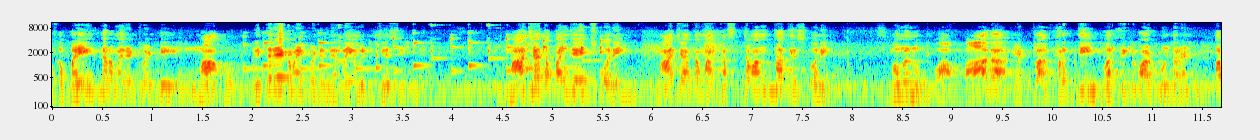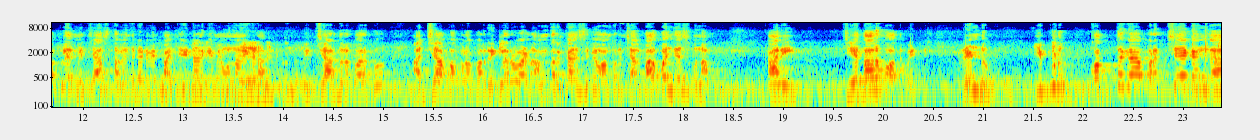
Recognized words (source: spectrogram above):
ఒక భయంకరమైనటువంటి మాకు వ్యతిరేకమైనటువంటి నిర్ణయం వీళ్ళు చేసి మా చేత పని చేయించుకొని మా చేత మా కష్టమంతా తీసుకొని మమ్మల్ని బాగా ఎట్లా ప్రతి వర్క్కి వాడుకుంటారండి. తప్పలేదు మేము చేస్తాం. ఎందుకంటే మేము పని చేయడానికి మేము ఉన్నాం ఇక్కడ. విద్యార్థుల కొరకు అధ్యాపకుల కొరకు రెగ్యులర్ వాళ్ళు అందరూ కలిసి మేము అందరం చాలా బాగా పని చేసుకున్నాం. కానీ జీతాలు కోత పెట్టి. రెండు ఇప్పుడు కొత్తగా ప్రత్యేకంగా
